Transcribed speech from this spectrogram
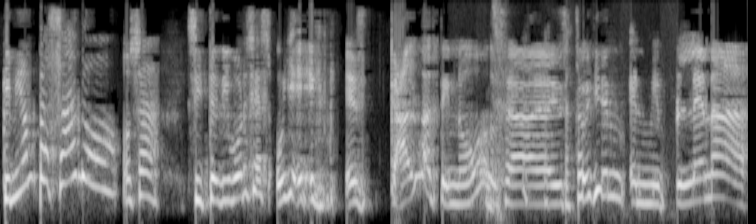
que ni han pasado. O sea, si te divorcias, oye, es, cálmate, ¿no? O sea, estoy en, en mi plena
